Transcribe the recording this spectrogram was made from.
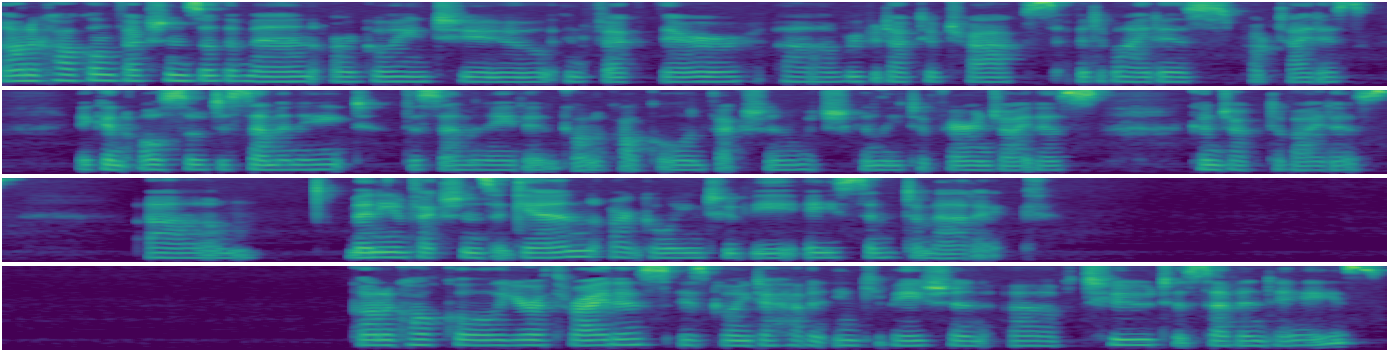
Gonococcal infections of the men are going to infect their uh, reproductive tracts, epididymitis, proctitis. It can also disseminate, disseminated gonococcal infection, which can lead to pharyngitis, conjunctivitis. Um, many infections, again, are going to be asymptomatic. Gonococcal urethritis is going to have an incubation of two to seven days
